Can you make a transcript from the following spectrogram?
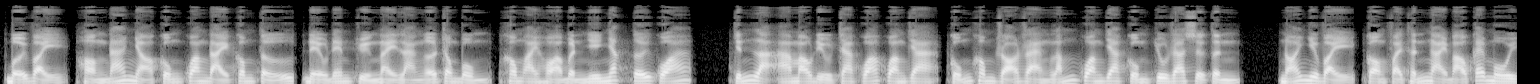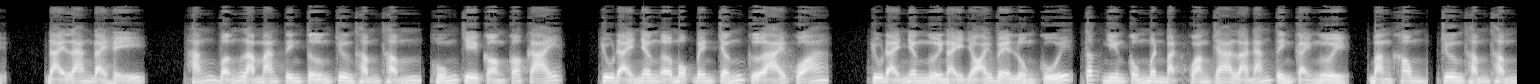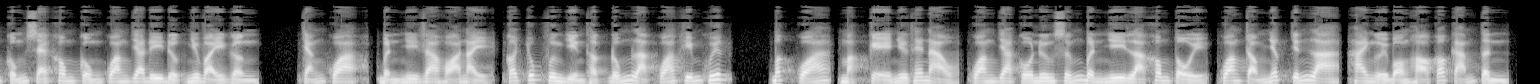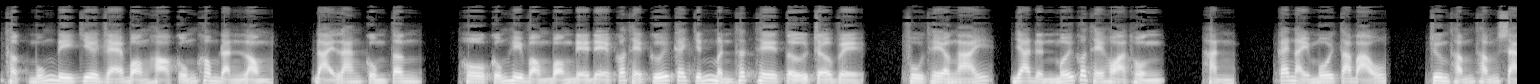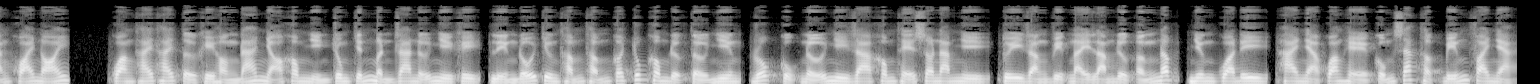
Bởi vậy, hòn đá nhỏ cùng quan đại công tử, đều đem chuyện này lạng ở trong bụng, không ai hòa Bình Nhi nhắc tới quá. Chính là A Mau điều tra quá quan gia, cũng không rõ ràng lắm quan gia cùng chu ra sự tình. Nói như vậy, còn phải thỉnh ngài bảo cái môi. Đại lang đại hỷ, hắn vẫn là mang tin tưởng chương thẩm thẩm, huống chi còn có cái, Chu đại nhân ở một bên chấn cửa ải quá. Chu đại nhân người này giỏi về luồn cuối, tất nhiên cũng minh bạch quan gia là đáng tin cậy người, bằng không, trương thẩm thẩm cũng sẽ không cùng quan gia đi được như vậy gần. Chẳng qua, Bình Nhi ra hỏa này, có chút phương diện thật đúng là quá khiếm khuyết. Bất quá, mặc kệ như thế nào, quan gia cô nương xứng Bình Nhi là không tội, quan trọng nhất chính là, hai người bọn họ có cảm tình, thật muốn đi chia rẽ bọn họ cũng không đành lòng. Đại lang cùng Tân, Hồ cũng hy vọng bọn đệ đệ có thể cưới cái chính mình thích thê tự trở về. Phu thê ân ái, gia đình mới có thể hòa thuận. Hành, cái này môi ta bảo. Trương thẩm thẩm sảng khoái nói. Quan thái thái từ khi hòn đá nhỏ không nhìn trung chính mình ra nữ nhi khi, liền đối trương thẩm thẩm có chút không được tự nhiên, rốt cuộc nữ nhi ra không thể so nam nhi, tuy rằng việc này làm được ẩn nấp, nhưng qua đi, hai nhà quan hệ cũng xác thật biến phai nhạt.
